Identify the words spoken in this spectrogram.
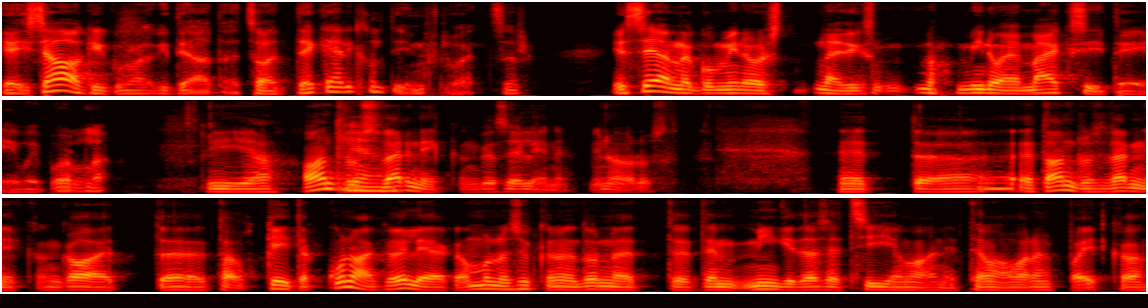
ja ei saagi kunagi teada, et sa oled tegelikult influencer. Ja see on nagu minu arust näiteks noh, minu ja Maxi tee võib-olla. jah, Andrus Jah. Värnik on ka selline minu arust. et, et Andrus Värnik on ka, et äh, ta, okei okay,, ta kunagi oli, aga mul on niisugune tunne, et te mingid asjad siiamaani tema paneb paika.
